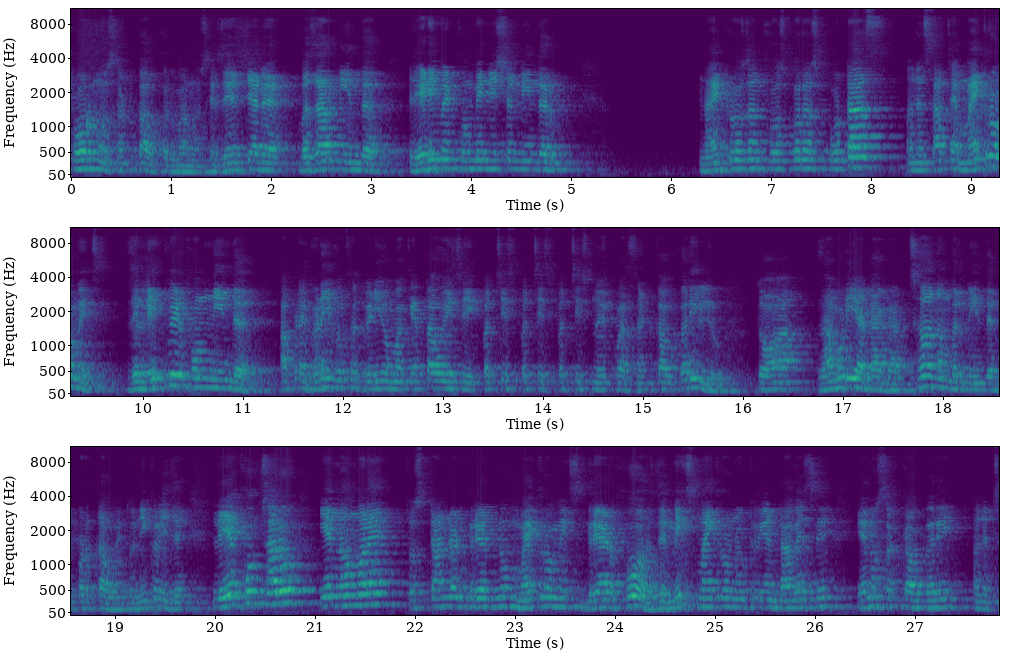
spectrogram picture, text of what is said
ફોરનો છંટકાવ કરવાનો છે. જે અત્યારે બજારની અંદર રેડીમેડ કોમ્બિનેશનની અંદર નાઇટ્રોજન, ફોસ્ફરસ, પોટાશ અને સાથે માઇક્રોમિક્સ જે લિક્વિડ ફોર્મની અંદર આપણે ઘણી વખત વિડીયોમાં કહેતા હોઈએ છીએ પચીસ પચીસ, પચીસનો એકવાર છંટકાવ કરી લ્યો. તો આ જાંબુડિયા ડાઘા છ નંબરની અંદર પડતા હોય તો નીકળી જાય. એટલે એ ખૂબ સારું, એ ન મળે તો સ્ટાન્ડર્ડ ગ્રેડનું માઇક્રોમિક્સ ગ્રેડ ફોર જે મિક્સ માઇક્રોન્યુટ્રિયન્ટ આવે છે, એનો છંટકાવ કરી અને છ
